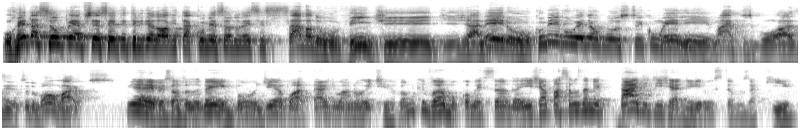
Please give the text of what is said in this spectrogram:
O Redação PFC 139 está começando nesse sábado, 20 de janeiro. Comigo, Enio Augusto, e com ele, Marcos Buozzi. Tudo bom, Marcos? E aí, pessoal, tudo bem? Bom dia, boa tarde, boa noite. Vamos que vamos, começando aí. Já passamos da metade de janeiro, estamos aqui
